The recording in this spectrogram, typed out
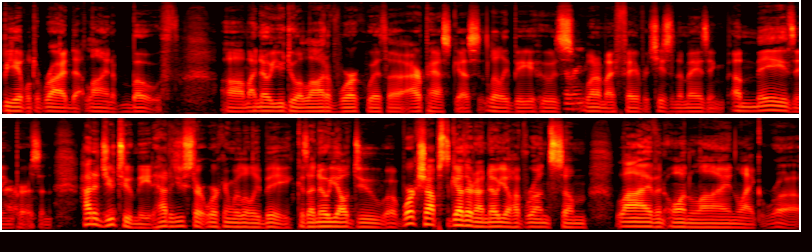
be able to ride that line of both. Um, I know you do a lot of work with uh, our past guest, Lily Be, who's one of my favorites. She's an amazing, amazing person. How did you two meet? How did you start working with Lily Be? Because I know y'all do uh, workshops together, and I know y'all have run some live and online, like uh,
